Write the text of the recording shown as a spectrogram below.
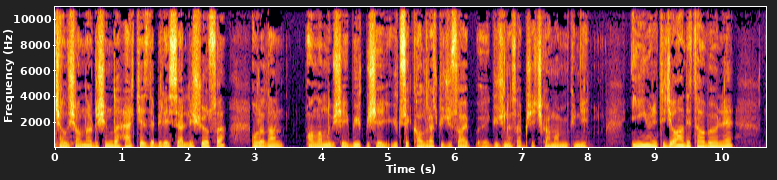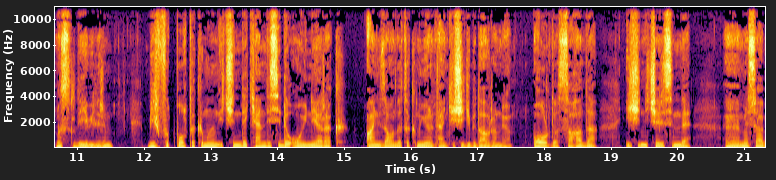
çalışanlar dışında herkes de bireyselleşiyorsa oradan anlamlı bir şey, büyük bir şey, yüksek kaldıraç gücü sahip, e, gücüne sahip bir şey çıkarmam mümkün değil. İyi yönetici adeta böyle nasıl diyebilirim? Bir futbol takımının içinde kendisi de oynayarak aynı zamanda takımı yöneten kişi gibi davranıyor. Orada sahada işin içerisinde e, mesela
